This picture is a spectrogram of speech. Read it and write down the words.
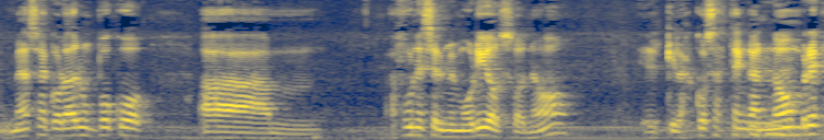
me hace acordar un poco a, a Funes el Memorioso, ¿no? El que las cosas tengan nombre,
